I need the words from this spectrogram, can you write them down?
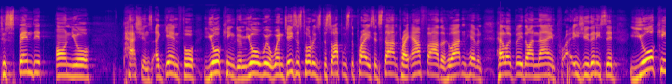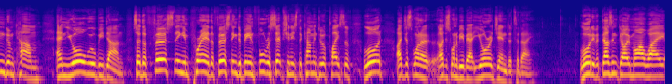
to spend it on your passions, again, for your kingdom, your will. When Jesus taught his disciples to pray, he said, Start and pray, Our Father who art in heaven, hallowed be thy name, praise you. Then he said, Your kingdom come and your will be done. So, the first thing in prayer, the first thing to be in full reception is to come into a place of, Lord, I just want to, I just want to be about your agenda today. Lord, if it doesn't go my way,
